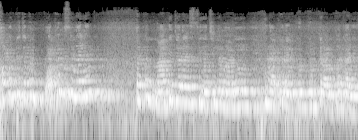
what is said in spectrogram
খবরটা যখন প্রথম শোনালেন তখন মাকে যারা শুয়েছিলাম আমি পুরা ঘরের ঘুরঘুরটা অন্ধকারে।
